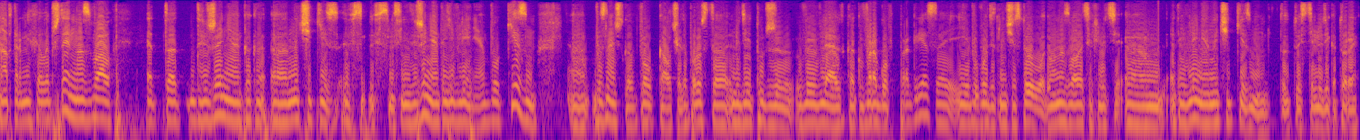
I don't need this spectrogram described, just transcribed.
автор Михаил Эпштейн назвал это движение как э, начекиз, в, в смысле не движение, а это явление. Вокизм, э, вы знаете, что такое волк culture, это просто людей тут же выявляют как врагов прогресса и выводят на чистую воду. Он назвал этих людей, э, это явление начекизмом, то, то есть те люди, которые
